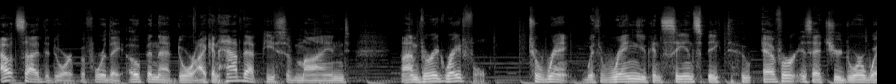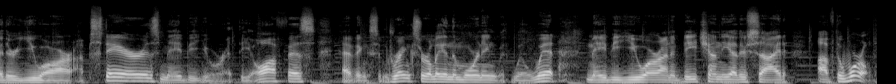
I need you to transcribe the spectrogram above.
outside the door before they open that door. I can have that peace of mind, and I'm very grateful to Ring. With Ring, you can see and speak to whoever is at your door, whether you are upstairs, maybe you're at the office having some drinks early in the morning with Will Witt, maybe you are on a beach on the other side of the world.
